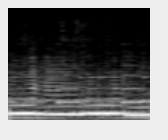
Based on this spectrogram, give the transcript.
Mm-hmm.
